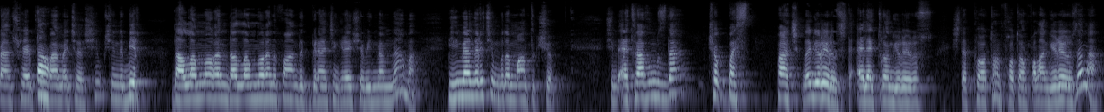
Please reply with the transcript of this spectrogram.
ben şöyle bir Tamam. toparlamaya çalışayım. Şimdi bir dallanma oranı, dallanma oranı falan dedik, branching ratio bilmem ne ama bilmeyenler için bu da mantık şu. Şimdi etrafımızda çok basit parçacıklar görüyoruz işte elektron görüyoruz, işte proton, foton falan görüyoruz ama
